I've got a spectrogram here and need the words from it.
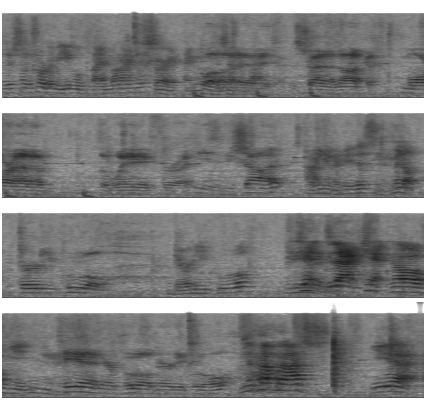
Is there some sort of evil plan behind this? Sorry, I moved well, this I, I was trying to knock it more out of the way for an easy shot. I'm gonna do this in the middle. Dirty pool. Dirty pool? You can't do that, can't, no. You, Peeing in your pool, dirty pool. that's, yeah.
